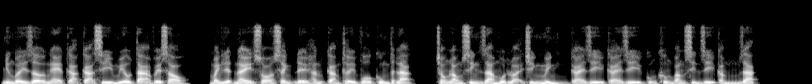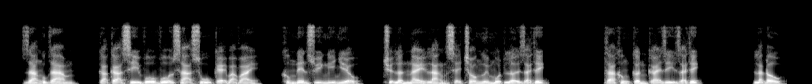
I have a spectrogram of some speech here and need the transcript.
nhưng bây giờ nghe cả cạ xì miêu tả về sau manh liệt này so sánh để hắn cảm thấy vô cùng thất lạc, trong lòng sinh ra một loại chính mình cái gì cái gì cũng không bằng xỉn gì cảm giác. Ra ngục giam cả cạ sĩ vỗ vỗ xạ xủ kẹ bà vai, không nên suy nghĩ nhiều, chuyện lần này làng sẽ cho ngươi một lời giải thích. Ta không cần cái gì giải thích. Lắc đầu,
